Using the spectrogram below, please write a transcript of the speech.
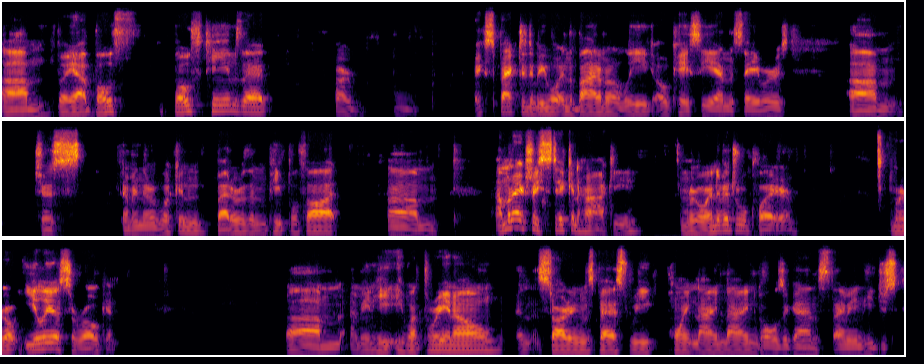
Um, but yeah, both both teams that are expected to be in the bottom of the league, OKC and the Sabres. Um, just, I mean, they're looking better than people thought. Um, I'm gonna actually stick in hockey. I'm gonna go individual player. I'm gonna go Ilya Sorokin. Um, I mean, he he went three and zero oh and starting this past week, 0.99 goals against. I mean, he just,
